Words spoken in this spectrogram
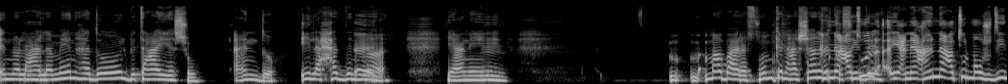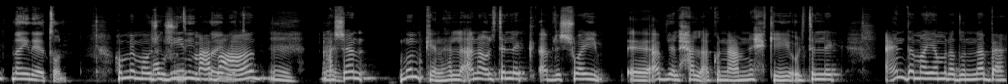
إنه العالمين هدول بتعايشوا عنده إلى حد ما إيه. يعني مم. ما بعرف ممكن عشان هن على طول يعني هن على طول موجودين اثنيناتهم هم موجودين, موجودين مع بعض مم. عشان ممكن هلأ أنا قلت لك قبل شوي آه، قبل الحلقة كنا عم نحكي قلت لك عندما يمرض النبع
